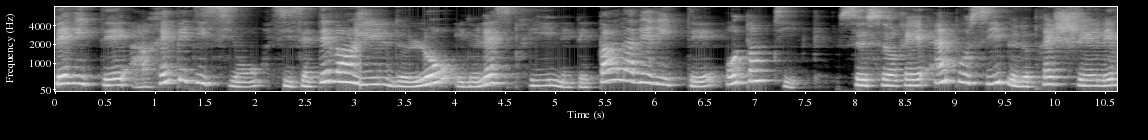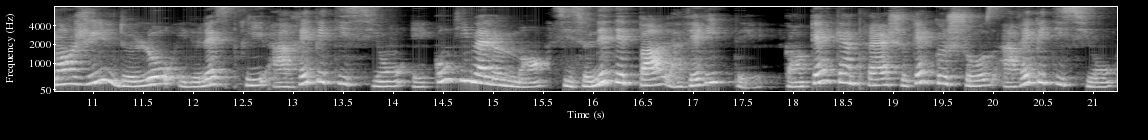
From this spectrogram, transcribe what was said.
vérité à répétition si cet évangile de l'eau et de l'esprit n'était pas la vérité authentique? Ce serait impossible de prêcher l'évangile de l'eau et de l'esprit à répétition et continuellement si ce n'était pas la vérité. Quand quelqu'un prêche quelque chose à répétition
